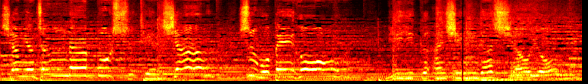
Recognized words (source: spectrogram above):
想要争的不是天下，是我背后你一个安心的笑容。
